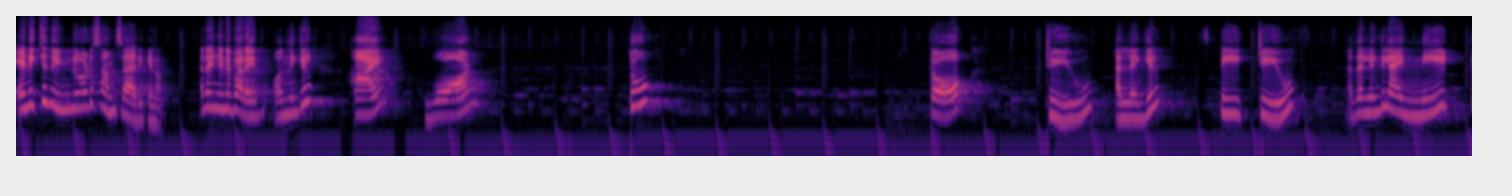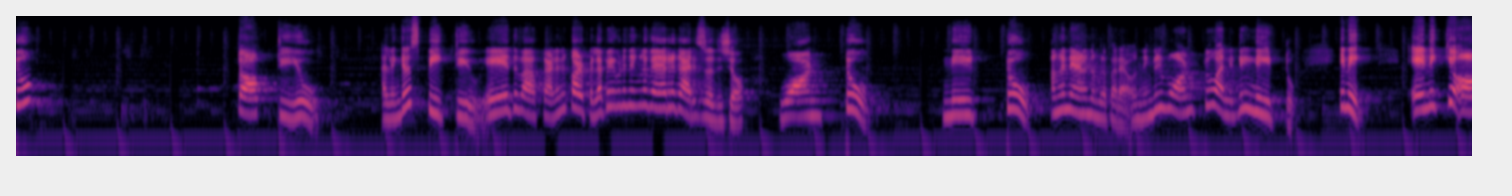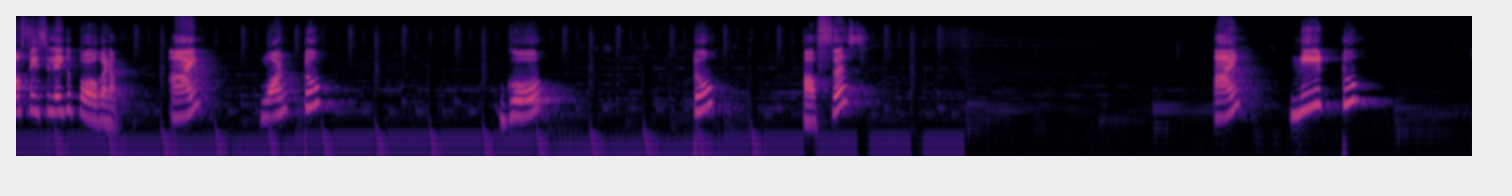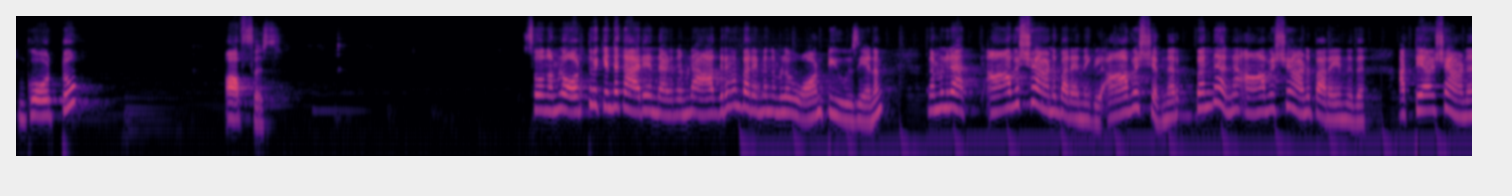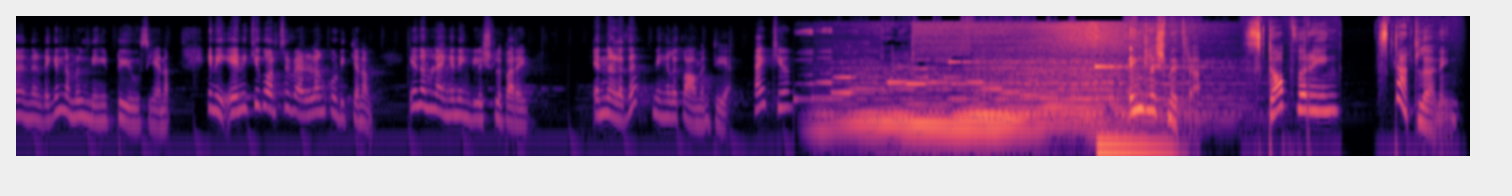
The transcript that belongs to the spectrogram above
എനിക്ക് നിന്നോട് സംസാരിക്കണം. അതെങ്ങനെ പറയും? ഒന്നെങ്കിൽ I want to talk to you അല്ലെങ്കിൽ സ്പീക്ക് ടു യു അതല്ലെങ്കിൽ I need to talk to you അല്ലെങ്കിൽ സ്പീക്ക് ടു യു ഏത് വാക്കാണെങ്കിലും കുഴപ്പമില്ല. അപ്പോൾ ഇവിടെ നിങ്ങൾ വേറൊരു കാര്യം ശ്രദ്ധിച്ചോ? വോണ്ട് ടു നീഡ് ടു അങ്ങനെയാണ് നമ്മൾ പറയാം. ഒന്നെങ്കിൽ വോണ്ട് ടു അല്ലെങ്കിൽ നീഡ് ടു ഇനി എനിക്ക് ഓഫീസിലേക്ക് പോകണം. I want to go to office I need to go to office so നമ്മൾ ഓർത്ത് വെക്കേണ്ട കാര്യം എന്താണ്? നമ്മുടെ ആഗ്രഹം പറയുമ്പോൾ നമ്മൾ വോണ്ട് യൂസ് ചെയ്യണം. നമ്മളൊരു ആവശ്യമാണ് പറയുന്നതെങ്കിൽ ആവശ്യം നിർബന്ധമല്ല ആവശ്യമാണ് പറയുന്നത് അത്യാവശ്യമാണ് എന്നുണ്ടെങ്കിൽ നമ്മൾ നീഡ് ടു യൂസ് ചെയ്യണം. ഇനി എനിക്ക് കുറച്ച് വെള്ളം കുടിക്കണം. ഇത് നമ്മൾ എങ്ങനെ ഇംഗ്ലീഷിൽ പറയും? എന്നുള്ളത് നിങ്ങൾ കോമന്റ് ചെയ്യുക thank you English Mitra stop worrying start learning.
